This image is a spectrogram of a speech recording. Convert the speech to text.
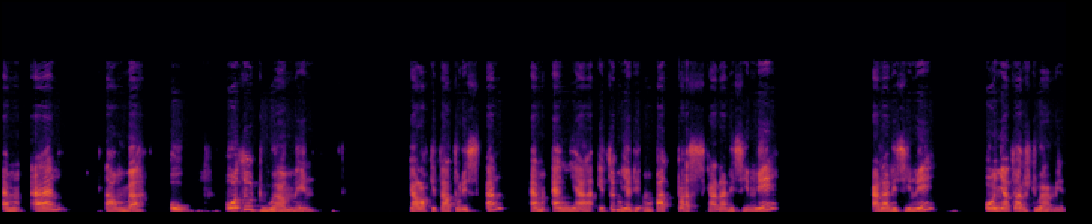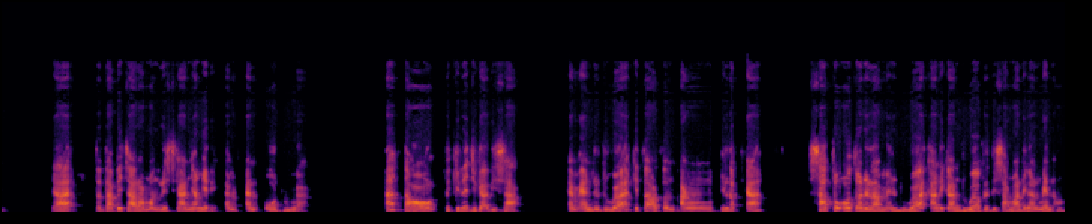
Mn tambah O. O itu 2 min. Kalau kita tuliskan Mn-nya itu menjadi 4 plus karena di sini karena di sini O-nya itu harus 2 min. Ya, tetapi cara menuliskannya menjadi MnO2. Atau begini juga bisa. MN2 kita tentang bilek ya. 1O itu adalah min 2 kalikan 2 berarti sama dengan min 4.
